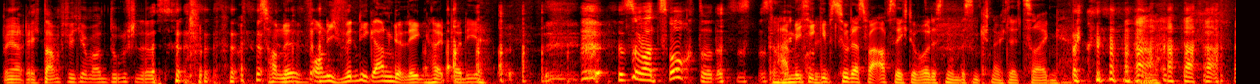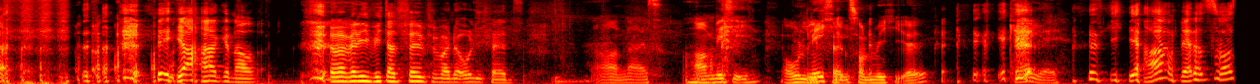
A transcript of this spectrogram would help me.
Bin ja recht dampfig immer am Duschen. ne? Das Das ist auch eine ordentlich windige Angelegenheit bei dir. ist immer Zucht, oder? Das ist das Ah, Michi, gibst zu, das war Absicht. Du wolltest nur ein bisschen Knöchel zeigen. Ja, genau. Aber wenn ich mich dann filme für meine Onlyfans. Oh, nice. Oh, Michi. Onlyfans von Michi, ey. Okay, ey. Ja, wäre das was?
